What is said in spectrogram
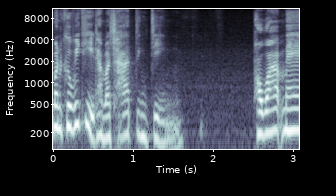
มันคือวิถีธรรมชาติจริง ๆ เพราะว่าแม่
